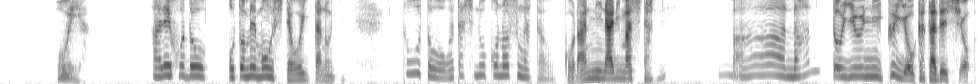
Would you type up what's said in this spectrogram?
「おやあれほど乙女申しておいたのにとうとう私のこの姿をご覧になりましたね。まあなんという憎いお方でしょう。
